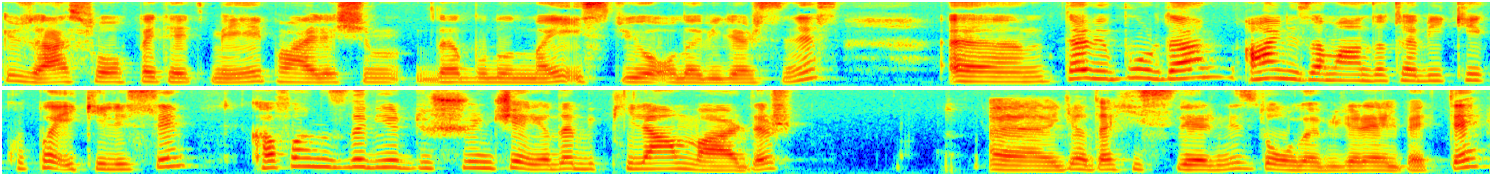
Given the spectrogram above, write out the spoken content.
Güzel sohbet etmeyi, paylaşımda bulunmayı istiyor olabilirsiniz. Tabi burada aynı zamanda tabii ki kupa ikilisi kafanızda bir düşünce ya da bir plan vardır e, ya da hisleriniz de olabilir elbette.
